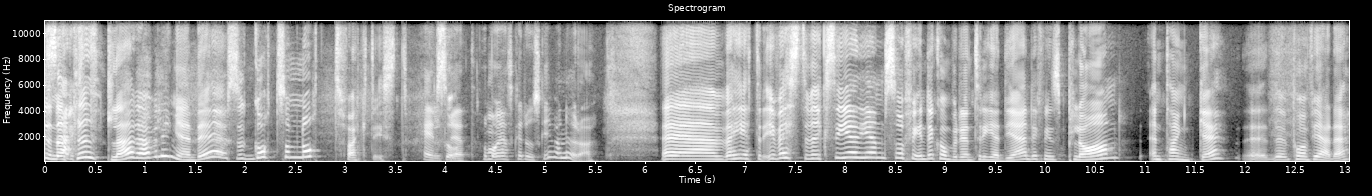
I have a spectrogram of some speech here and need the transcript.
sina titlar. Det har väl ingen. Det är så gott som något faktiskt. Helt Så. rätt. Hur många ska du skriva nu då? Eh, vad heter? I Västervik-serien så finns det kommer den tredje. Det finns plan, en tanke eh, på en fjärde.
